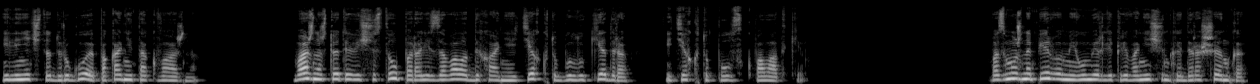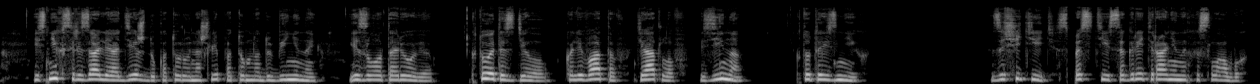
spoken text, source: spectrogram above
или нечто другое, пока не так важно. Важно, что это вещество парализовало дыхание тех, кто был у кедра, и тех, кто полз к палатке. Возможно, первыми умерли Кривонищенко и Дорошенко, и с них срезали одежду, которую нашли потом на Дубининой и Золотареве. Кто это сделал? Колеватов? Дятлов? Зина? Кто-то из них. Защитить, спасти, согреть раненых и слабых.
